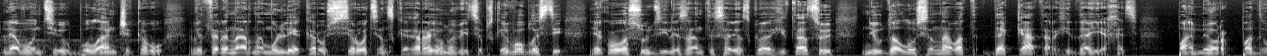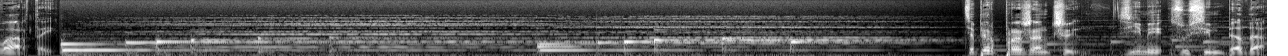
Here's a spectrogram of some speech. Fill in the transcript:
Лявонцію Буланчыкаву, ветэрынарнаму лекару з сіроцінскага раёну віцебскай вобласці, якога судзілі за антысавецкую агітацыю, не ўдалося нават да катаргі даехаць. Памёр пад вартай. Цяпер пра жанчын. З імі зусім бяда.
